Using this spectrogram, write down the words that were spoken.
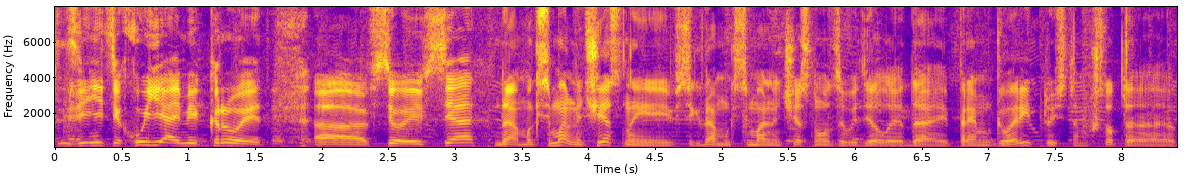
извините, хуями кроет все и вся. Да, максимально честный, и всегда максимально честные отзывы делает, да, и прям говорит, то есть там что-то,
